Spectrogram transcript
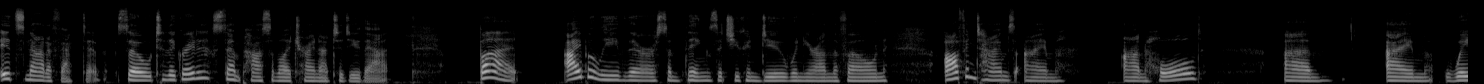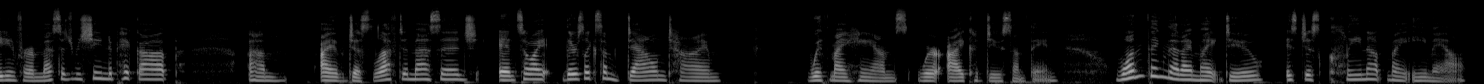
it's not effective. So to the greatest extent possible I try not to do that. But I believe there are some things that you can do when you're on the phone. Oftentimes I'm on hold. Um, I'm waiting for a message machine to pick up. Um, I have just left a message. And so I there's like some downtime with my hands where I could do something. One thing that I might do is just clean up my email.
